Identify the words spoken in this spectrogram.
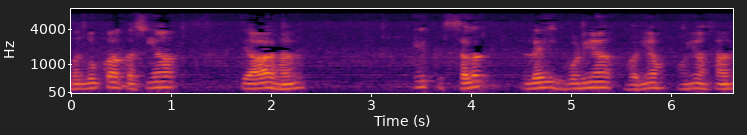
ਬੰਦੂਕਾਂ ਕਸੀਆਂ ਤਿਆਰ ਹਨ। ਇੱਕ ਸਲਕ ਲਈ ਗੋਲੀਆਂ ਭਰੀਆਂ ਹੋਈਆਂ ਸਨ।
